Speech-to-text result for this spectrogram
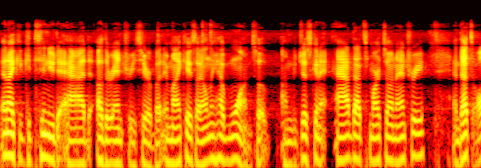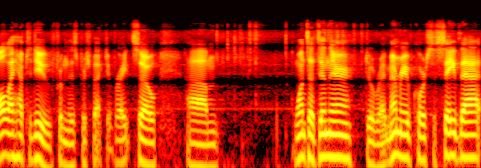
and I could continue to add other entries here, but in my case, I only have one. So I'm just going to add that smart zone entry, and that's all I have to do from this perspective, right? So um, once that's in there, do a write memory, of course, to save that.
